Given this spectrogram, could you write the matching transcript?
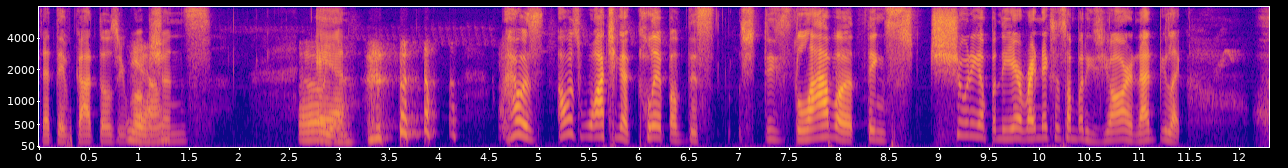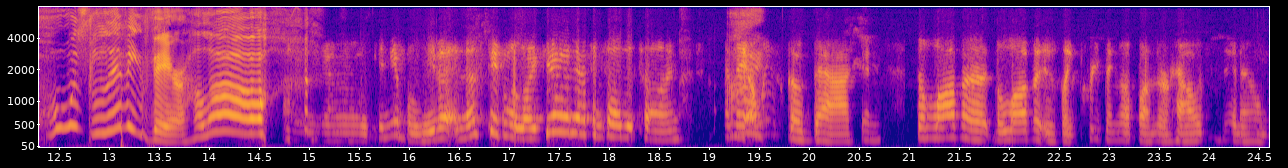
that they've got those eruptions. oh And- yeah. I was I was watching a clip of this these lava things shooting up in the air right next to somebody's yard, and I'd be like, who's living there? Hello. Can you believe it? And those people are like, yeah, it happens all the time, and they I- always go back. And the lava, the lava is like creeping up on their house, you know,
